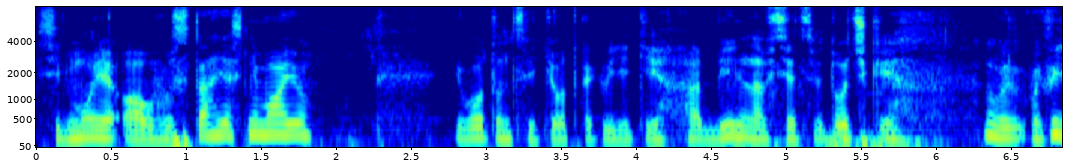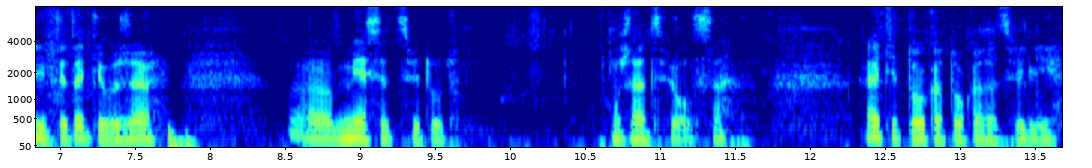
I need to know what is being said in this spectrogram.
7 августа я снимаю. И вот он цветет, как видите, обильно, все цветочки. Ну, как видите, вот эти уже э, месяц цветут. Уже отцвелся. Эти только-только зацвели.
